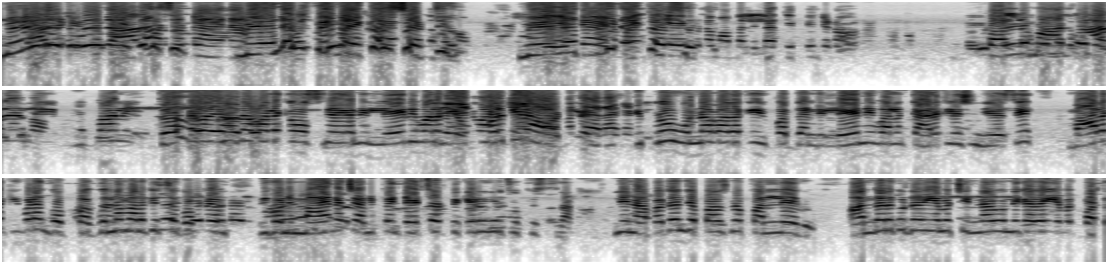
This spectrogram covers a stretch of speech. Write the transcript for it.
मेहनत भी नहीं कर सकती मेहनत भी नहीं कर सकती मेहनत भी नहीं कर सकती వాళ్ళకి వస్తున్నాయి కానీ లేని వాళ్ళకి ఇప్పుడు ఉన్న వాళ్ళకి ఇవ్వద్దండి. లేని వాళ్ళకి క్యాలిక్యులేషన్ చేసి వాళ్ళకి ఇవ్వడం గొప్ప. ఉన్న వాళ్ళకి ఇస్తే గొప్ప ఇదిగోండి మా ఆయన చనిపోయిన డేట్ సర్టిఫికేట్ కూడా చూపిస్తున్నా. నేను అబద్ధం చెప్పాల్సిన పని లేదు. అందరు అనుకుంటున్నారు ఈమె చిన్నగా ఉంది కదా ఈమె భర్త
